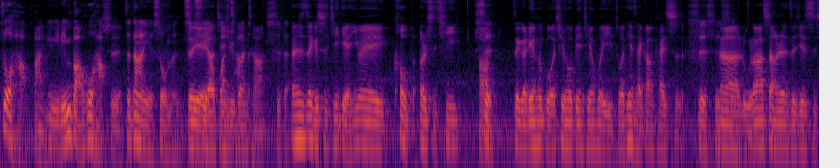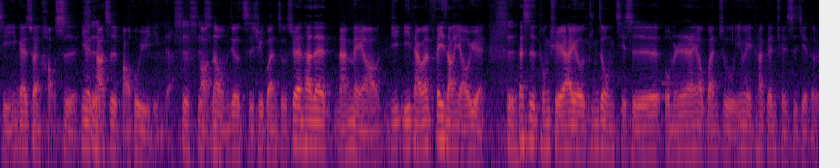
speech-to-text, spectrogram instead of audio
做好，把雨林保护好，是。这当然也是我们这持续也要继续观察的。观察。是的，但是这个时机点，因为 COP 二十七是这个联合国气候变迁会议昨天才刚开始，是是那鲁拉上任这件事情应该算好事，因为是他是保护雨林的。好，是是好那我们就持续关注。虽然他在南美啊，离离台湾非常遥远，是，但是同学还有听众，其实我们仍然要关注，因为它跟全世界都有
